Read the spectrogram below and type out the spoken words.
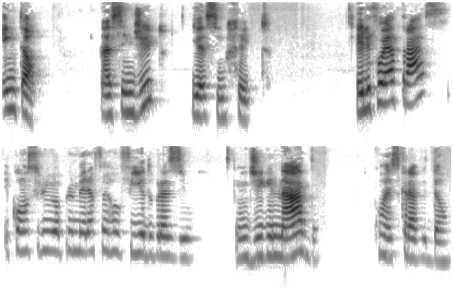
Então, assim dito e assim feito. Ele foi atrás e construiu a primeira ferrovia do Brasil, indignado com a escravidão.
